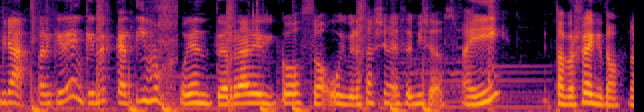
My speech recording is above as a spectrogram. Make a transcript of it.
Mira, para que vean que no escatimo, voy a enterrar el coso. Uy, pero está lleno de semillas. ¿Ahí? Está perfecto. No.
